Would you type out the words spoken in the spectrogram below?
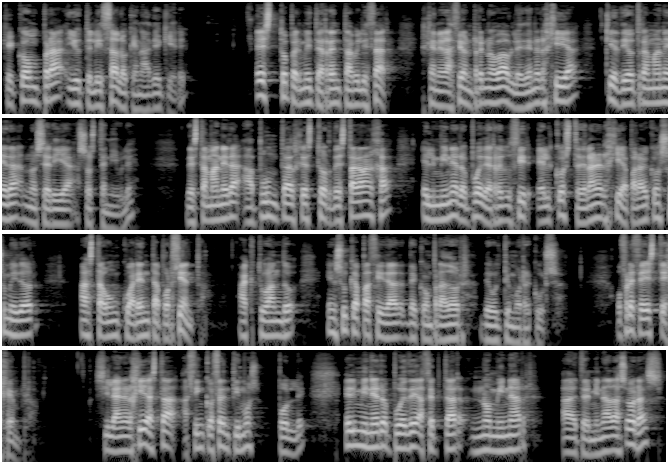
que compra y utiliza lo que nadie quiere. Esto permite rentabilizar generación renovable de energía que de otra manera no sería sostenible. De esta manera, apunta el gestor de esta granja, el minero puede reducir el coste de la energía para el consumidor hasta un 40%, actuando en su capacidad de comprador de último recurso. Ofrece este ejemplo. Si la energía está a 5 céntimos, ponle, el minero puede aceptar no minar a determinadas horas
